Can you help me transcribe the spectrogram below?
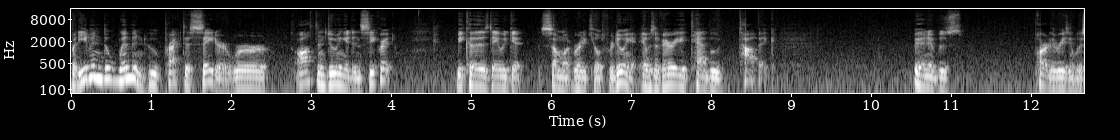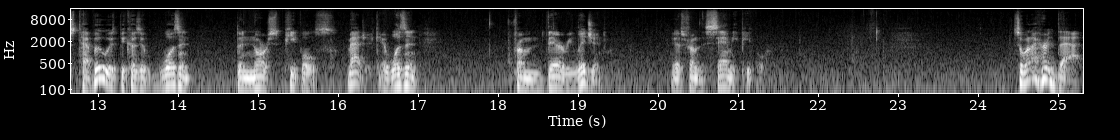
but even the women who practiced Seidr were often doing it in secret because they would get somewhat ridiculed for doing it. It was a very taboo topic. And it was part of the reason it was taboo is because it wasn't the Norse people's magic. It wasn't from their religion, it was from the Sami people. So when I heard that,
